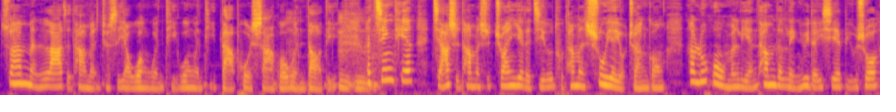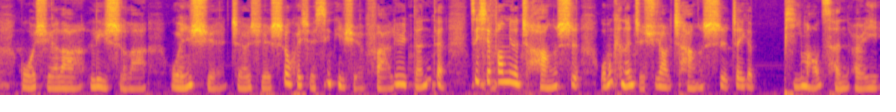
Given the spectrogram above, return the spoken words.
专门拉着他们，就是要问问题，问问题，打破砂锅问到底。嗯嗯那今天，假使他们是专业的基督徒，他们术业有专攻，那如果我们连他们的领域的一些，比如说国学啦、历史啦、文学、哲学、社会学、心理学、法律等等这些方面的尝试，我们可能只需要尝试这个皮毛层而已。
